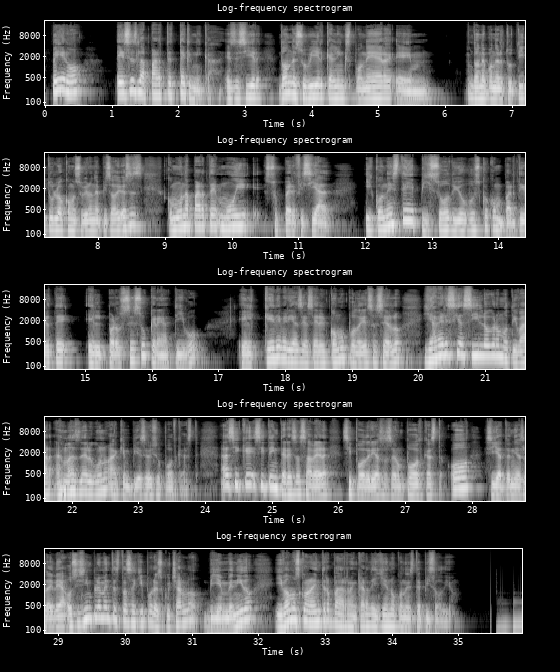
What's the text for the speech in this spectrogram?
pero esa es la parte técnica, es decir, dónde subir, qué links poner, em, dónde poner tu título, cómo subir un episodio, esa es como una parte muy superficial. Y con este episodio busco compartirte el proceso creativo el qué deberías de hacer, el cómo podrías hacerlo y a ver si así logro motivar a más de alguno a que empiece hoy su podcast. Así que si te interesa saber si podrías hacer un podcast o si ya tenías la idea o si simplemente estás aquí por escucharlo, bienvenido y vamos con la intro para arrancar de lleno con este episodio.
